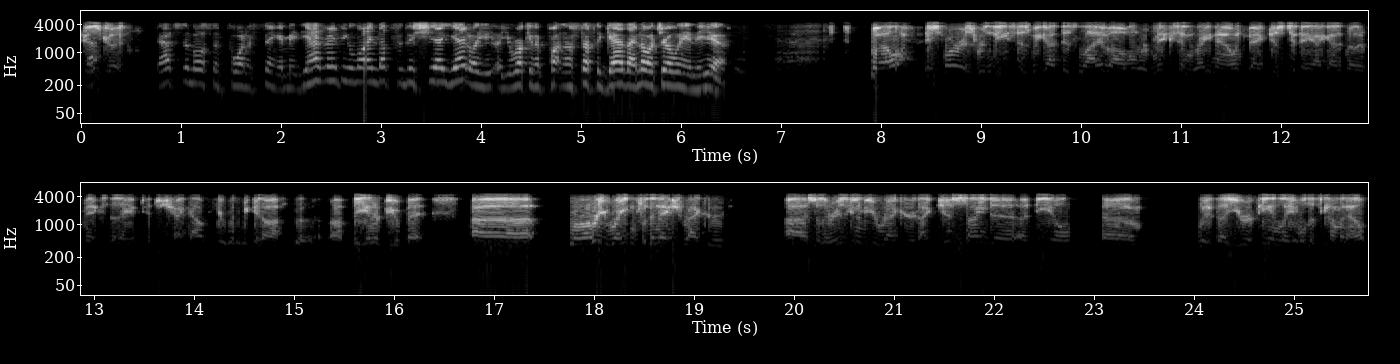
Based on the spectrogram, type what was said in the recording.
It's good. That's the most important thing. I mean, do you have anything lined up for this year yet, or are you, are you working on putting on stuff together? I know it's early in the year. Well, as far as releases, we got this live album we're mixing right now. In fact, just today I got another mix that I have to check out here when we get off the off the interview. But uh, we're already writing for the next record, uh, so there is going to be a record. I just signed a, a deal with a European label that's coming out.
